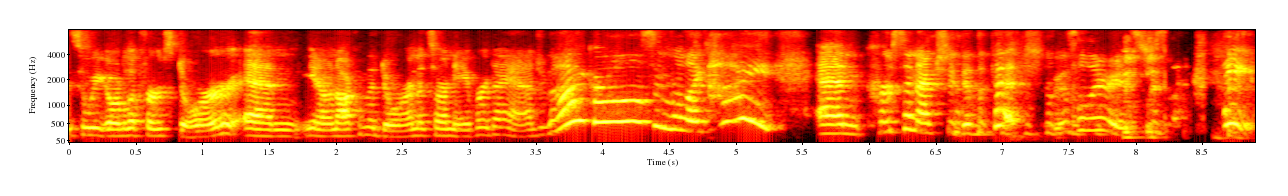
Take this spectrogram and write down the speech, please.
so we go to the first door and you know, knock on the door and it's our neighbor Diane. She goes, Hi girls, and we're like, Hi. And Kirsten actually did the pitch. It was hilarious. She's like, Hey,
